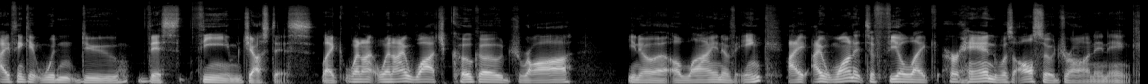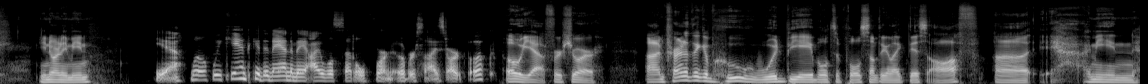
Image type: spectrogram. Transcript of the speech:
I think it wouldn't do this theme justice. Like when I when I watch Coco draw you know, a, a, line of ink. I, I want it to feel like her hand was also drawn in ink. You know what I mean? Yeah. Well, if we can't get an anime, I will settle for an oversized art book. Oh, yeah, for sure. I'm trying to think of who would be able to pull something like this off. Uh, I mean,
